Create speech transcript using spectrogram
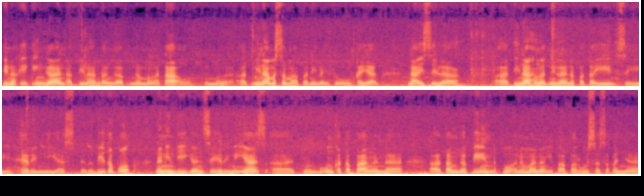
pinakikinggan at tinatanggap ng mga tao ng mga, at minamasama pa nila ito kaya nais sila at hinahangad nila na patayin si Jeremias. Pero dito po nanindigan si Jeremias at yung buong katapangan na ah, tanggapin kung ano man ang ipaparusa sa kanya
